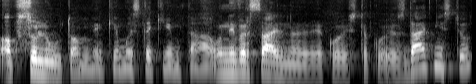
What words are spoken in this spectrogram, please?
абсолютом, якимось таким, та, універсальною якоюсь такою здатністю.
